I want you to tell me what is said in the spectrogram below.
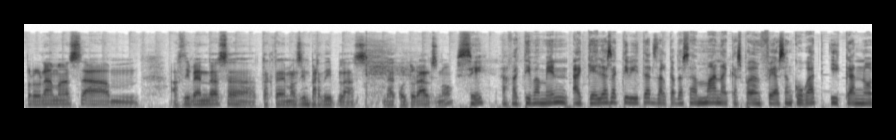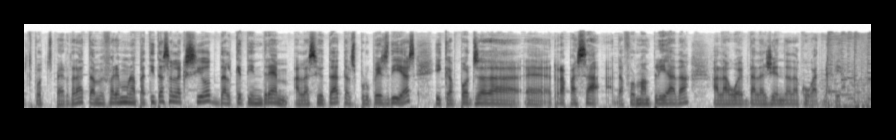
programes. Um, els divendres uh, tractarem els imperdibles de culturals, no? Sí, efectivament, aquelles activitats del cap de setmana que es poden fer a Sant Cugat i que no et pots perdre. També farem una petita selecció del que tindrem a la ciutat els propers dies i que pots eh, eh, repassar de forma ampliada a la web de l'agenda de Cugat Mèdia.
